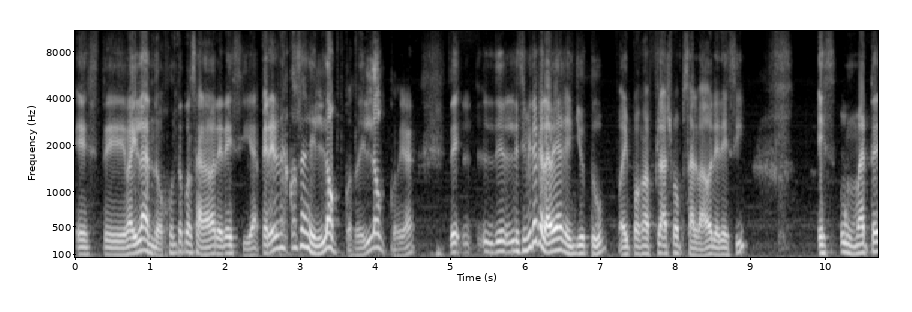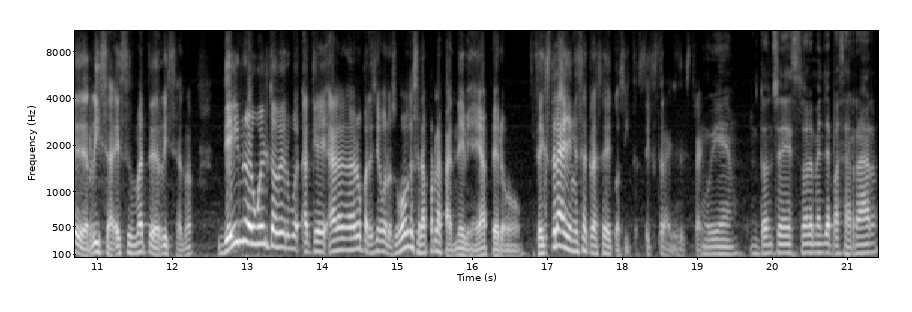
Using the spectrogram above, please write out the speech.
Este, bailando junto con Salvador Heresia, pero era una cosa de locos, de locos, ¿ya? les invito a que la vean en YouTube, ahí ponga Flash Mob Salvador Heresi, es un mate de risa, es un mate de risa, ¿no? De ahí no he vuelto a ver a que hagan algo parecido, bueno, supongo que será por la pandemia ya, pero se extrañan esa clase de cositas, se extrañan, se extrañan. Muy bien, entonces solamente para cerrar,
